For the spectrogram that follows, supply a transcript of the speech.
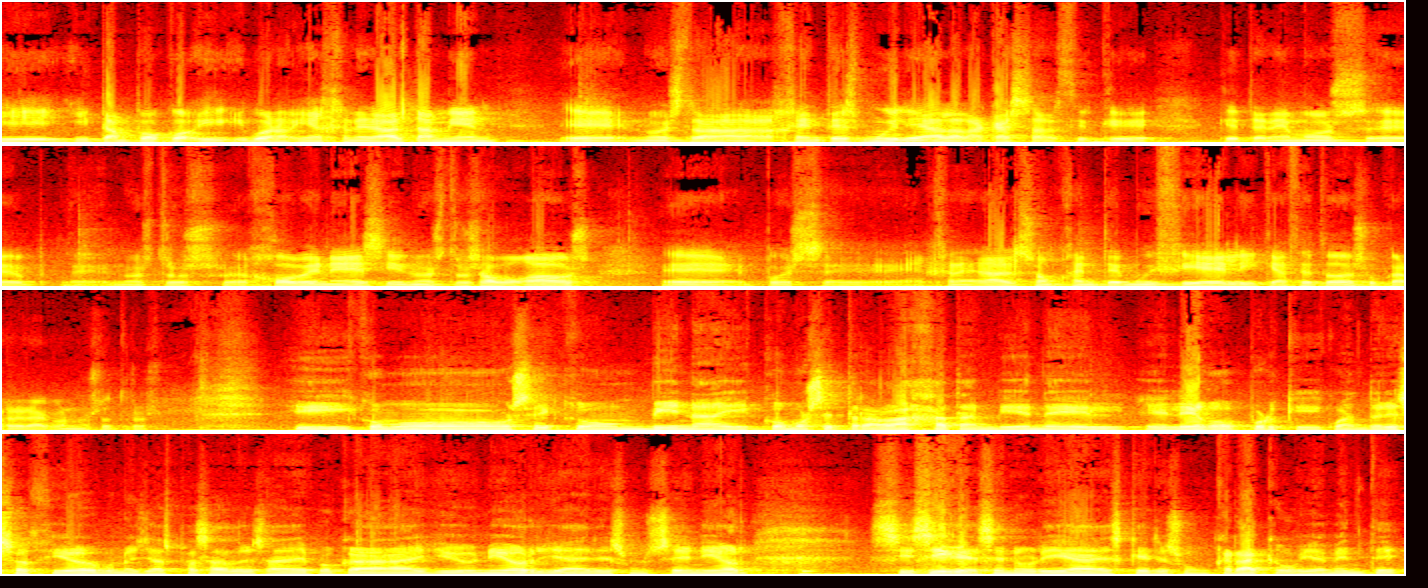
Y, tampoco, y, bueno, y en general también eh, nuestra gente es muy leal a la casa, es decir, que, tenemos eh, eh, nuestros jóvenes y nuestros abogados, pues en general son gente muy fiel y que hace toda su carrera con nosotros. ¿Y cómo se combina y cómo se trabaja también el, el ego? Porque cuando eres socio, bueno, ya has pasado esa época junior, ya eres un senior. Si sigues en Uría es que eres un crack, obviamente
